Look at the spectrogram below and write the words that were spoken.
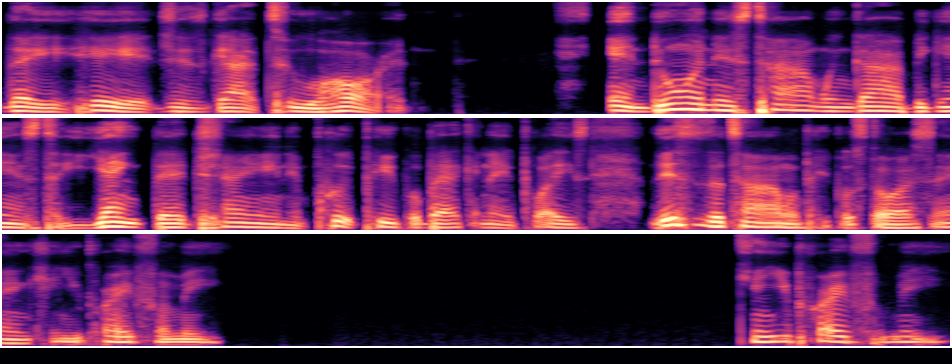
they head just got too hard. And during this time when God begins to yank that chain and put people back in their place, this is the time when people start saying, Can you pray for me? Can you pray for me?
